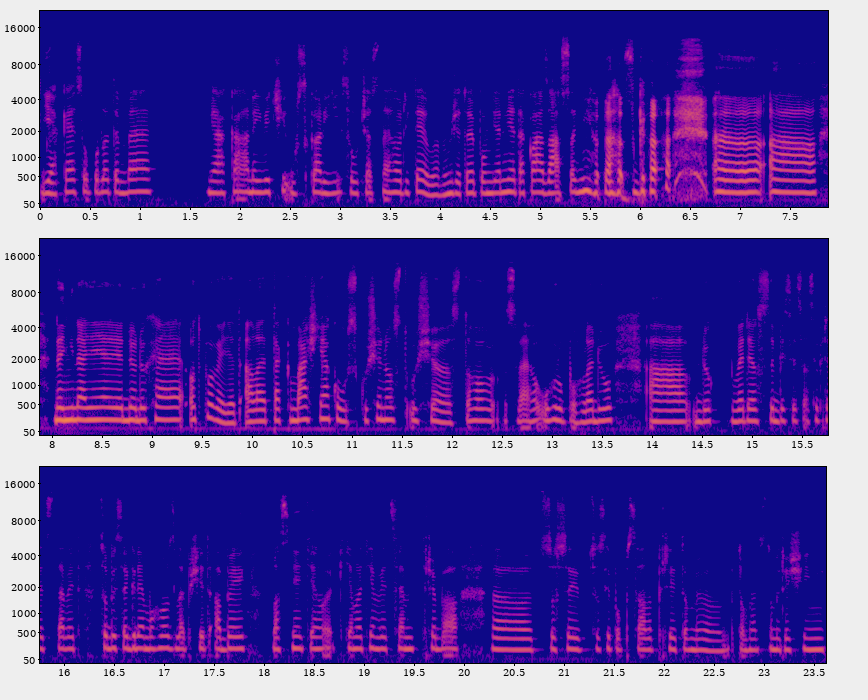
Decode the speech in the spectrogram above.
jaké jsou podle tebe nějaká největší úskalí současného retailu? Já vím, že to je poměrně taková zásadní otázka eh, a není na ně jednoduché odpovědět, ale tak máš nějakou zkušenost už eh, z toho svého úhlu pohledu a dovedl si by si asi představit, co by se kde mohlo zlepšit, aby vlastně tě, k těmhle těm věcem třeba, eh, co si, co si popsal při tom, tomhle tom řešení,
